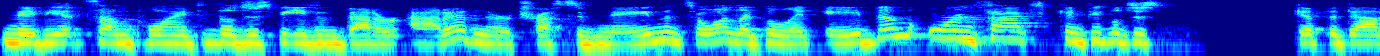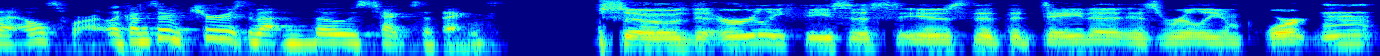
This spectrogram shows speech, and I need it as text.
maybe at some point they'll just be even better at it and they're a trusted name and so on? Like, will it aid them, or in fact, can people just get the data elsewhere? Like, I'm sort of curious about those types of things. So the early thesis is that the data is really important.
